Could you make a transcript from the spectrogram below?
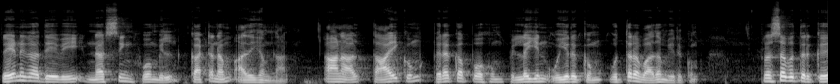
ரேணுகா தேவி நர்சிங் ஹோமில் கட்டணம் அதிகம்தான். ஆனால் தாய்க்கும் பிறக்கப் போகும் பிள்ளையின் உயிருக்கும் உத்தரவாதம் இருக்கும். பிரசவத்திற்கு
